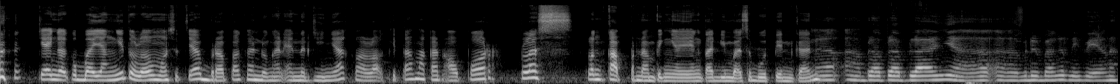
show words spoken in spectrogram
Kayak nggak kebayang gitu loh, maksudnya berapa kandungan energinya kalau kita makan opor plus lengkap pendampingnya yang tadi Mbak sebutin kan. Nah, uh, bla bla blanya uh, bener banget nih Phil. Nah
